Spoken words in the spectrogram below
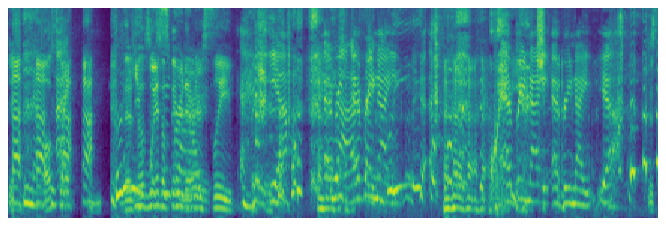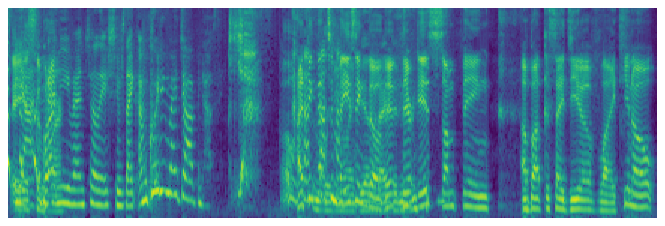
Yeah. You know, Also, just like, there's You also whispered in your sleep. Yeah. Every, Yeah, every like, night. every night. Every night. Yeah. Just yeah. but And eventually she was like, I'm quitting my job. And I was like, yes. Oh, I think that's amazing though. that There, there is something about this idea of like, you know,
